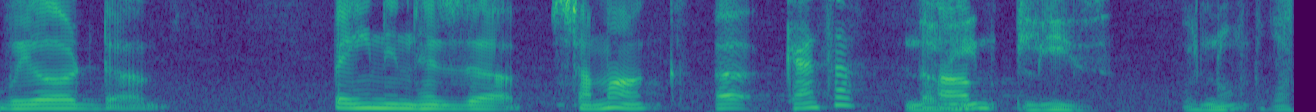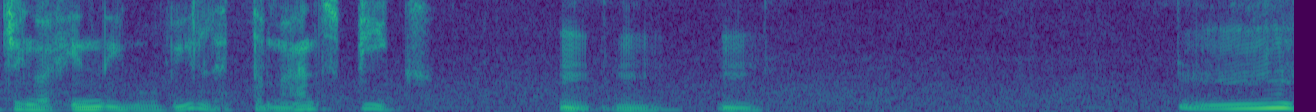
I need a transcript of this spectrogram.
weird uh, pain in his uh, stomach. Uh, cancer? Naveen, please. We're not watching a Hindi movie. Let the man speak. Mm, mm, mm. Mm.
